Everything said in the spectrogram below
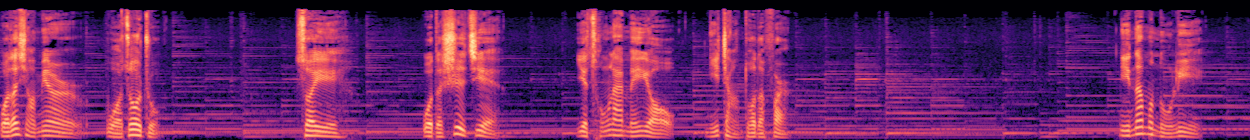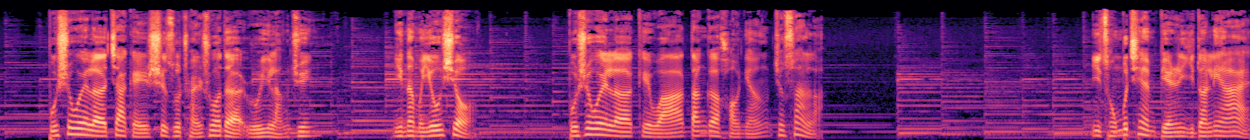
我的小命儿我做主，所以我的世界也从来没有你掌舵的份儿。你那么努力，不是为了嫁给世俗传说的如意郎君。你那么优秀，不是为了给娃当个好娘就算了。你从不欠别人一段恋爱，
